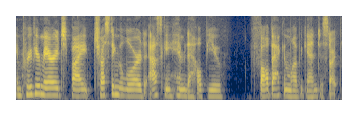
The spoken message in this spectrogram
improve your marriage by trusting the Lord, asking Him to help you fall back in love again, to start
